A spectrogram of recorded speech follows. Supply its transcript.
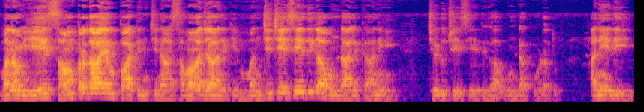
మనం ఏ సాంప్రదాయం పాటించినా సమాజానికి మంచి చేసేదిగా ఉండాలి కానీ చెడు చేసేదిగా ఉండకూడదు అనేది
